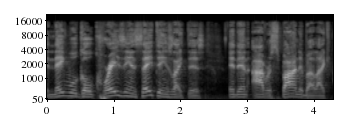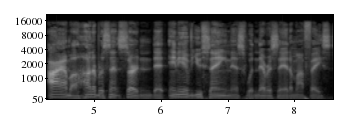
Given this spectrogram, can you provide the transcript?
and they will go crazy and say things like this. And then I responded by like, I am hundred percent certain that any of you saying this would never say it in my face,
